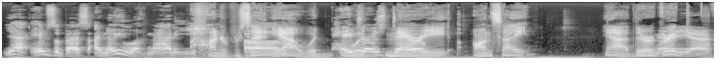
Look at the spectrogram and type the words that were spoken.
Yeah, Abe's the best. I know you love Maddie. Hundred um, percent. Yeah, would Pedro's would marry dope. on site. Yeah, they're a Mary, great. Yeah.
